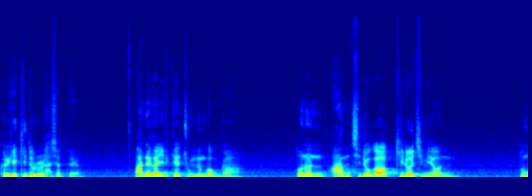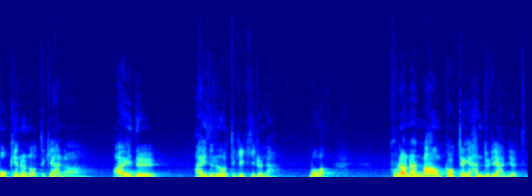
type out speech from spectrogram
그렇게 기도를 하셨대요. 아내가 이렇게 죽는 건가? 또는 암 치료가 길어지면 또 목회는 어떻게 하나? 아이들 아이들은 어떻게 기르나? 뭐 불안한 마음 걱정이 한둘이 아니었죠.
